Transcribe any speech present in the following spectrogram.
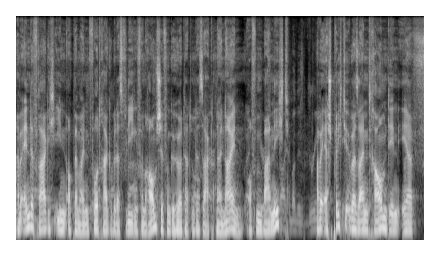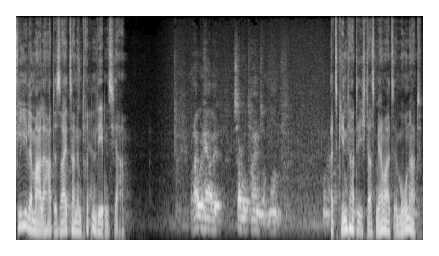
Am Ende frage ich ihn, ob er meinen Vortrag über das Fliegen von Raumschiffen gehört hat und er sagt, nein, nein, offenbar nicht. Aber er spricht hier über seinen Traum, den er viele Male hatte seit seinem dritten Lebensjahr. Als Kind hatte ich das mehrmals im Monat.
